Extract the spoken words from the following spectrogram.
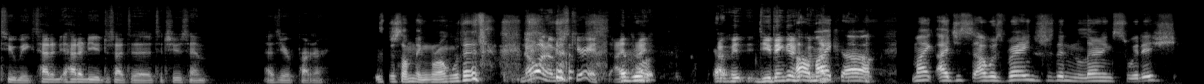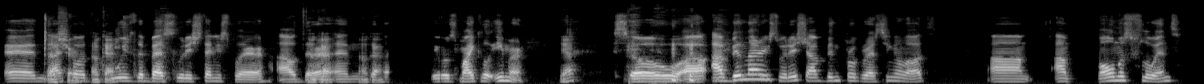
two weeks. How did how did you decide to, to choose him as your partner? Is there something wrong with it? No, I'm just curious. I, I, I mean, do you think there's? Oh, Mike. Uh, Mike, I just I was very interested in learning Swedish, and Oh, I sure. thought Okay. who is the best Swedish tennis player out there, Okay. and Okay. uh, it was Michael Ymer. Yeah. So uh, I've been learning Swedish. I've been progressing a lot. Um, I'm almost fluent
